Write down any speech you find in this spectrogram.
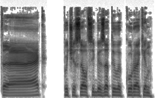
«Так», — почесал себе затылок Куракин,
